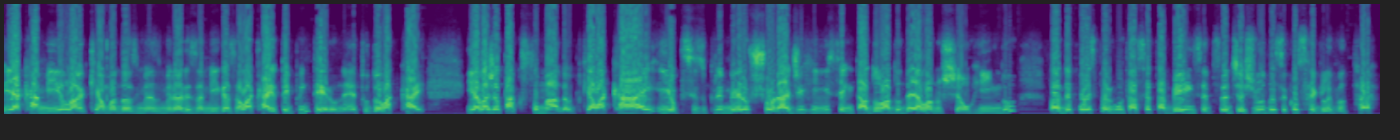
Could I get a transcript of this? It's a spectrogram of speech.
e a Camila, que é uma das minhas melhores amigas, ela cai o tempo inteiro, né? Tudo ela cai. E ela já tá acostumada, porque ela cai e eu preciso primeiro chorar de rir, sentar do lado dela no chão rindo, para depois perguntar se tá bem, se precisa de ajuda, se consegue levantar.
